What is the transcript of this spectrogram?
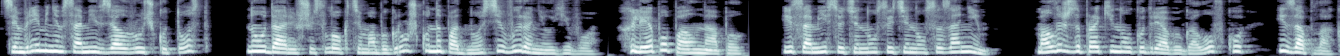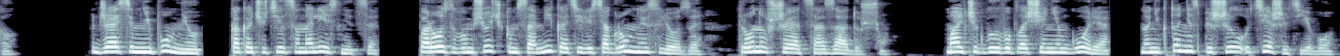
Тем временем Сами взял в ручку тост но, ударившись локтем об игрушку на подносе, выронил его. Хлеб упал на пол, и Сами все тянулся и тянулся за ним. Малыш запрокинул кудрявую головку и заплакал. Джасим не помнил, как очутился на лестнице. По розовым щечкам Сами катились огромные слезы, тронувшие отца за душу. Мальчик был воплощением горя, но никто не спешил утешить его.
